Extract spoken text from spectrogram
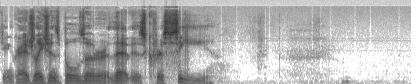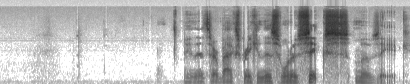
Congratulations, Bulls owner. That is Chris C. And that's our box break in this 106 Mosaic.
